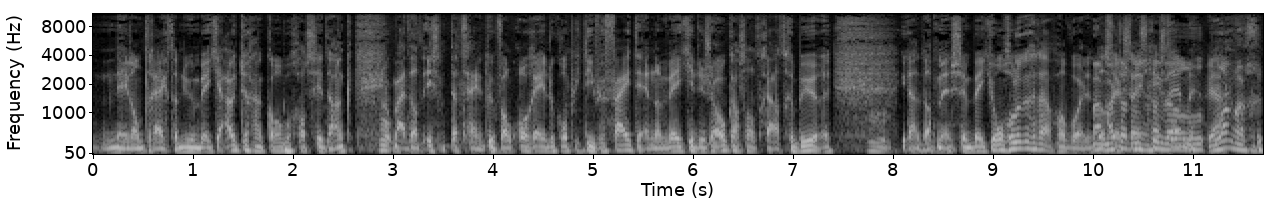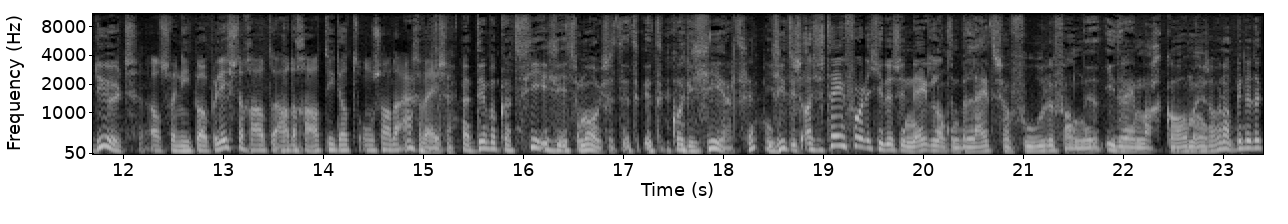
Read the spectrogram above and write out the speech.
Nederland dreigt er nu een beetje uit te gaan komen, godzijdank. Maar dat, is, dat zijn natuurlijk wel onredelijk objectieve feiten. En dan weet je dus ook, als dat gaat gebeuren... Ja, dat mensen een beetje ongelukkig daarvan worden. Maar, dat maar dat misschien wel ja. langer geduurd... als we niet populisten gehad, hadden gehad die dat ons hadden aangewezen. Nou, democratie is iets moois. Het, het, het corrigeert. Hè? Je ziet dus, als je stel je voor dat je dus in Nederland een beleid zou voeren van uh, iedereen mag komen en zo. Nou, binnen de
